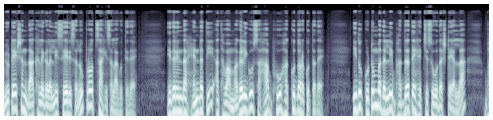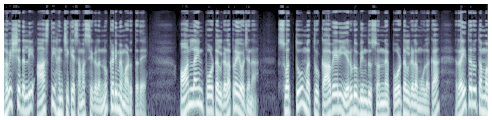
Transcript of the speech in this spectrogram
ಮ್ಯೂಟೇಷನ್ ದಾಖಲೆಗಳಲ್ಲಿ ಸೇರಿಸಲು ಪ್ರೋತ್ಸಾಹಿಸಲಾಗುತ್ತಿದೆ. ಇದರಿಂದ ಹೆಂಡತಿ ಅಥವಾ ಮಗಳಿಗೂ ಸಹ ಭೂ ಹಕ್ಕು ದೊರಕುತ್ತದೆ. ಇದು ಕುಟುಂಬದಲ್ಲಿ ಭದ್ರತೆ ಹೆಚ್ಚಿಸುವುದಷ್ಟೇ ಅಲ್ಲ, ಭವಿಷ್ಯದಲ್ಲಿ ಆಸ್ತಿ ಹಂಚಿಕೆ ಸಮಸ್ಯೆಗಳನ್ನು ಕಡಿಮೆ ಮಾಡುತ್ತದೆ. ಆನ್ಲೈನ್ ಪೋರ್ಟಲ್ಗಳ ಪ್ರಯೋಜನ. ಸ್ವತ್ತು ಮತ್ತು ಕಾವೇರಿ ಎರಡು ಬಿಂದು ಸೊನ್ನೆ ಪೋರ್ಟಲ್ಗಳ ಮೂಲಕ ರೈತರು ತಮ್ಮ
